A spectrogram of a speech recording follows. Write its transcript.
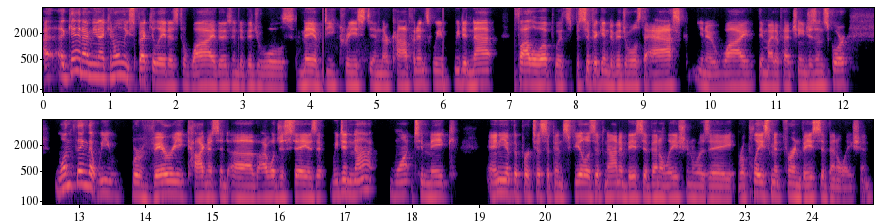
I, again, I mean, I can only speculate as to why those individuals may have decreased in their confidence. We we did not follow up with specific individuals to ask, you know, why they might have had changes in score. One thing that we were very cognizant of, I will just say, is that we did not want to make any of the participants feel as if non invasive ventilation was a replacement for invasive ventilation.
